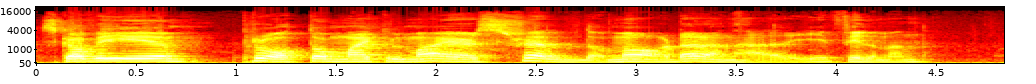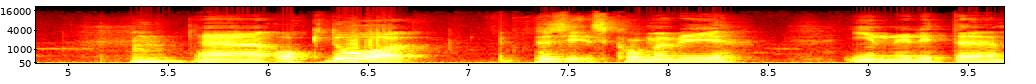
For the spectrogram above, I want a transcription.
Ska vi prata om Michael Myers själv då? Mördaren här i filmen. Mm. Eh, och då precis kommer vi in i lite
